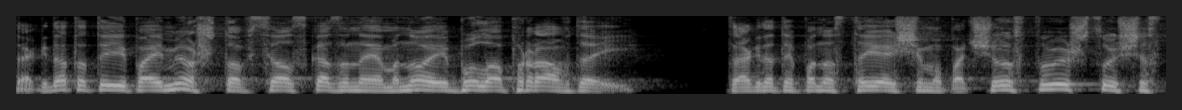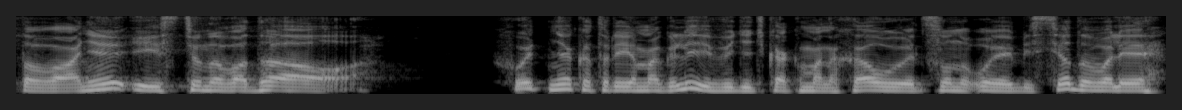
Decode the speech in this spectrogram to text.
Тогда-то ты и поймешь, что все сказанное мной было правдой. Тогда ты по-настоящему почувствуешь существование истинного Дао». Хоть некоторые могли видеть, как Манхау и Цун Уэ беседовали,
